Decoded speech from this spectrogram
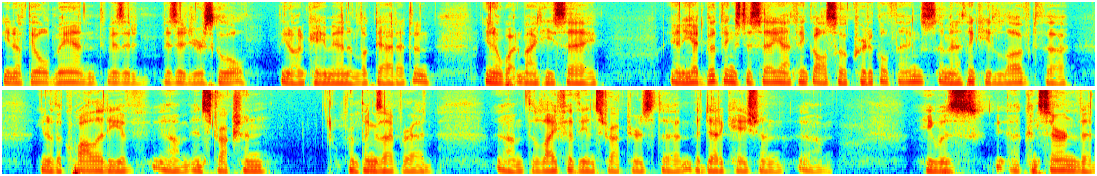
you know, if the old man visited, visited your school, you know, and came in and looked at it, and, you know, what might he say? And he had good things to say, I think also critical things. I mean, I think he loved the, you know, the quality of um, instruction from things I've read, um, the life of the instructors, the, the dedication. Um, he was uh, concerned that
